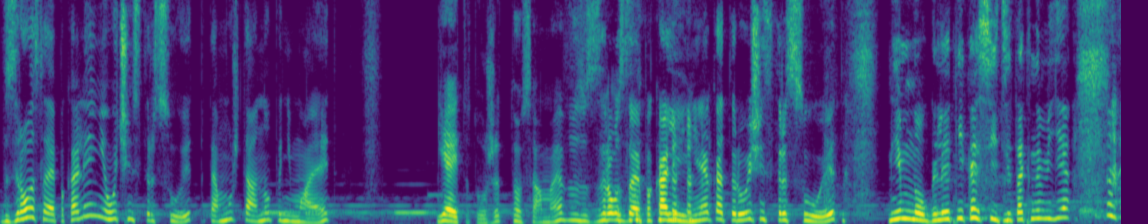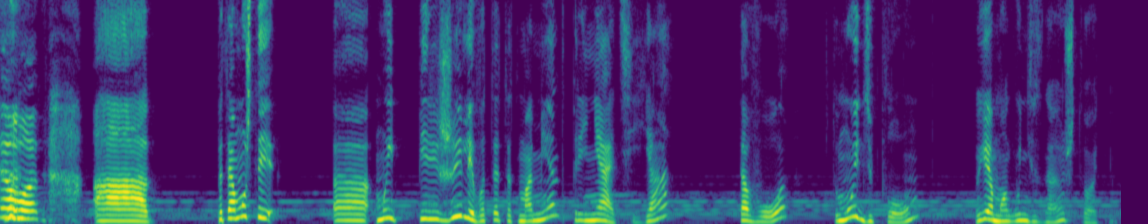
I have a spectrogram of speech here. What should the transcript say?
взрослое поколение очень стрессует, потому что оно понимает, я это тоже то самое взрослое поколение, которое очень стрессует. Мне много лет, не косите так на меня. Вот. А, потому что а, мы пережили вот этот момент принятия того, что мой диплом, ну я могу не знаю, что от него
